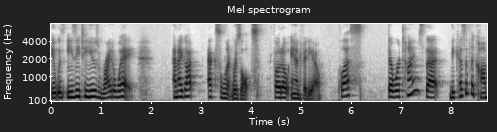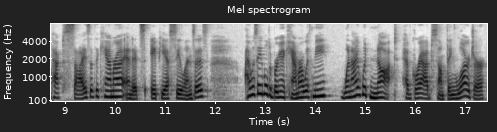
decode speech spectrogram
it was easy to use right away. And I got excellent results, photo and video. Plus, there were times that because of the compact size of the camera and its APS-C lenses, I was able to bring a camera with me when I would not have grabbed something larger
